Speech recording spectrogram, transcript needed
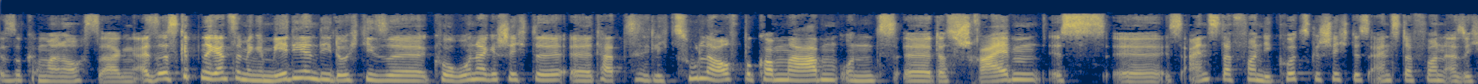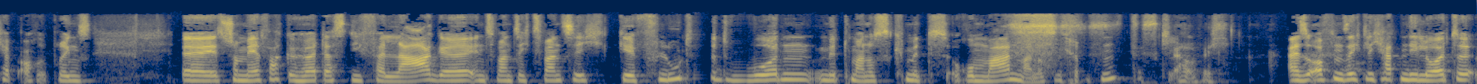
so, kann man auch sagen. Also es gibt eine ganze Menge Medien, die durch diese Corona-Geschichte äh, tatsächlich Zulauf bekommen haben und äh, das Schreiben ist, äh, ist eins davon, die Kurzgeschichte ist eins davon. Also ich habe auch übrigens äh, jetzt schon mehrfach gehört, dass die Verlage in 2020 geflutet wurden mit, Manus mit Romanmanuskripten. Das glaube ich. Also offensichtlich hatten die Leute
